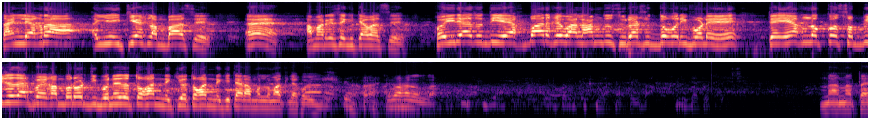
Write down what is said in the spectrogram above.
তাই লেখরা এই ইতিহাস লম্বা আছে হ্যাঁ আমার কাছে কিতাব আছে। হইরা যদি একবার কেউ আলহামদু সুরা শুদ্ধ করি পড়ে তে এক লক্ষ চব্বিশ হাজার পয়গাম্বরের জীবনে যতখান নেকি অতখান নেকি তার আমল মাত লেখ হইল না না তাই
